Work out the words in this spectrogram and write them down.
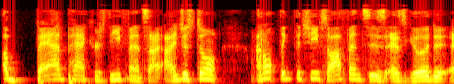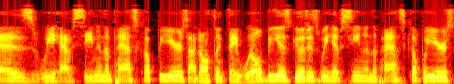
a bad Packers defense. I, I just don't. I don't think the Chiefs offense is as good as we have seen in the past couple years. I don't think they will be as good as we have seen in the past couple years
